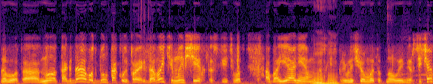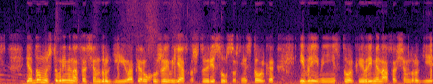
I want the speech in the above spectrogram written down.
Ну Вот. А, но тогда вот был такой проект. Давайте мы всех, так сказать, вот обаянием uh-huh. так сказать, привлечем в этот новый мир. Сейчас я думаю, что времена совсем другие. Во-первых, уже ясно, что и ресурсов не столько, и времени не столько, и времена совсем другие.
